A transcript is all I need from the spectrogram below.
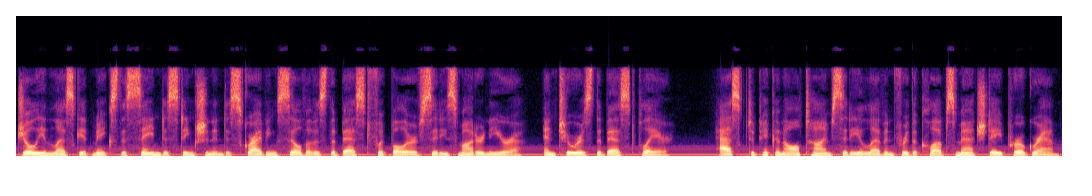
Joleon Lescott makes the same distinction in describing Silva as the best footballer of City's modern era, and Toure as the best player. Asked to pick an all-time City 11 for the club's matchday program,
